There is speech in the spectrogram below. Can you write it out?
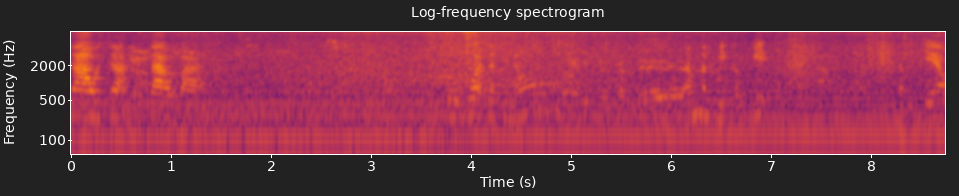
ซาวจ้ะซาวบานตั วัดนะพี่น้องน้ำน้ำพริกกะปิน้ำเจียว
